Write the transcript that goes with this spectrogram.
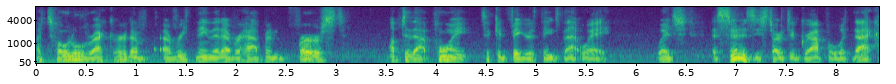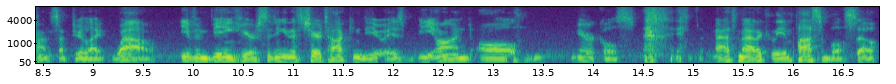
a total record of everything that ever happened first up to that point to configure things that way which as soon as you start to grapple with that concept you're like wow even being here sitting in this chair talking to you is beyond all miracles. Mathematically impossible. So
